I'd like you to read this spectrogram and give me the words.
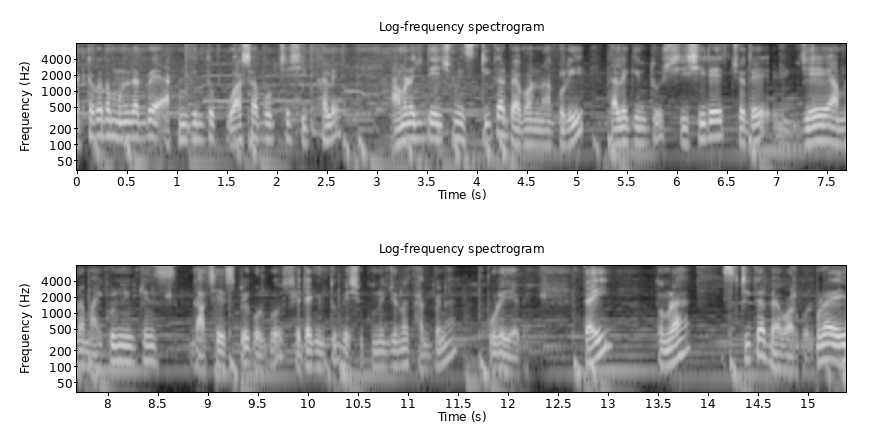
একটা কথা মনে রাখবে, এখন কিন্তু কুয়াশা পড়ছে শীতকালে। আমরা যদি এই সময় স্টিকার ব্যবহার না করি, তাহলে কিন্তু শিশিরের চোদে যে আমরা মাইক্রো নিউট্রিয়েন্টস গাছে স্প্রে করব, সেটা কিন্তু বেশিক্ষণের জন্য থাকবে না, পড়ে যাবে। তাই তোমরা স্টিকার ব্যবহার করবে তোমরা এই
